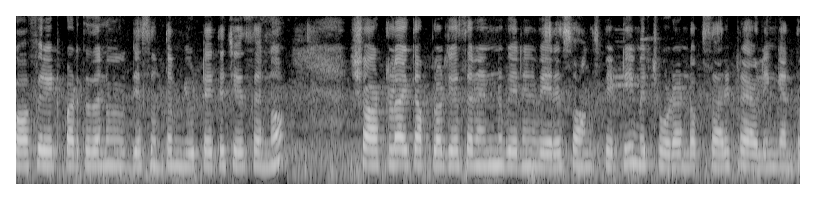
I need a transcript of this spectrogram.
కాఫీ రేట్ పడుతుందనే ఉద్దేశంతో మ్యూట్ అయితే చేశాను. షార్ట్లో అయితే అప్లోడ్ చేశానండి వేరే వేరే సాంగ్స్ పెట్టి. మీరు చూడండి ఒకసారి ట్రావెలింగ్ ఎంత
